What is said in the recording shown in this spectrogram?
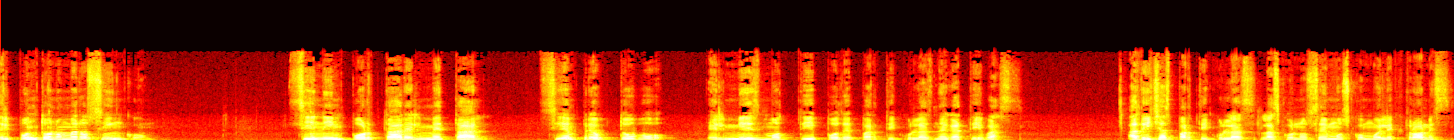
El punto número 5. Sin importar el metal, siempre obtuvo el mismo tipo de partículas negativas. A dichas partículas las conocemos como electrones.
